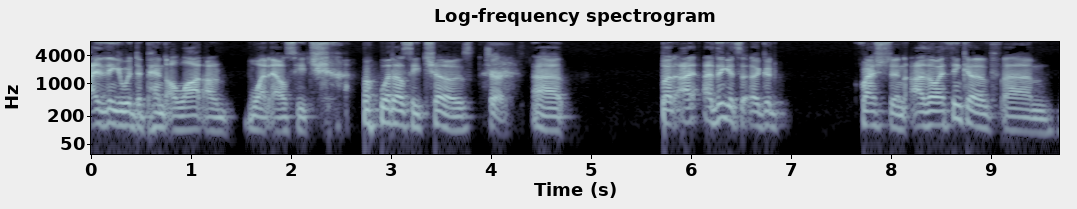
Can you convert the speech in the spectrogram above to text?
I think it would depend a lot on what else he cho- what else he chose. Sure, uh, but I, I think it's a good question. Although I think of um,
